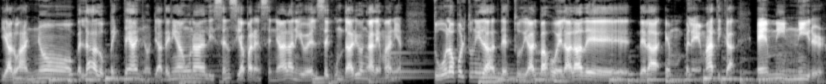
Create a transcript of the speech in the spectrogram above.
y a los años, ¿verdad? A los 20 años ya tenía una licencia para enseñar a nivel secundario en Alemania. Tuvo la oportunidad de estudiar bajo el ala de, de la emblemática Emmy Nieder,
